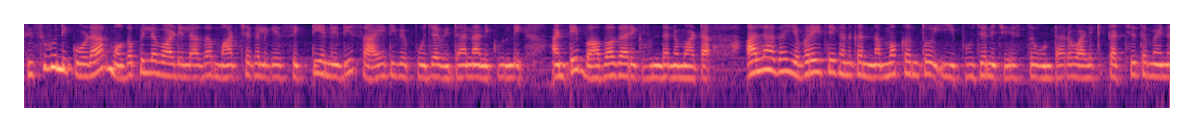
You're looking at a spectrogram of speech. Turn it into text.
శిశువుని కూడా మగపిల్లవాడిలాగా మార్చగలిగే శక్తి అనేది సాయి దివ్య పూజ విధానానికి ఉంది. అంటే బాబాగారికి ఉందన్నమాట. అలాగా ఎవరైతే కనుక నమ్మకంతో ఈ పూజని చేస్తూ ఉంటారో వాళ్ళకి ఖచ్చితమైన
